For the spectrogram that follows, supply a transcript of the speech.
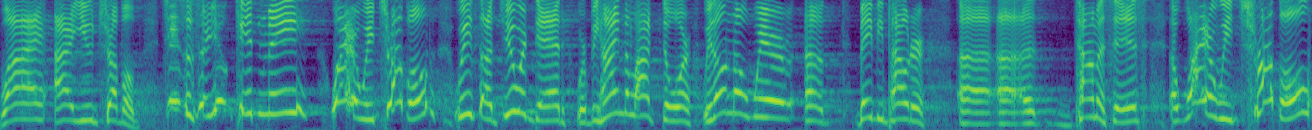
Why are you troubled? Jesus, are you kidding me? Why are we troubled? We thought you were dead. We're behind the locked door. We don't know where uh, baby powder uh, uh, Thomas is. Uh, why are we troubled?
